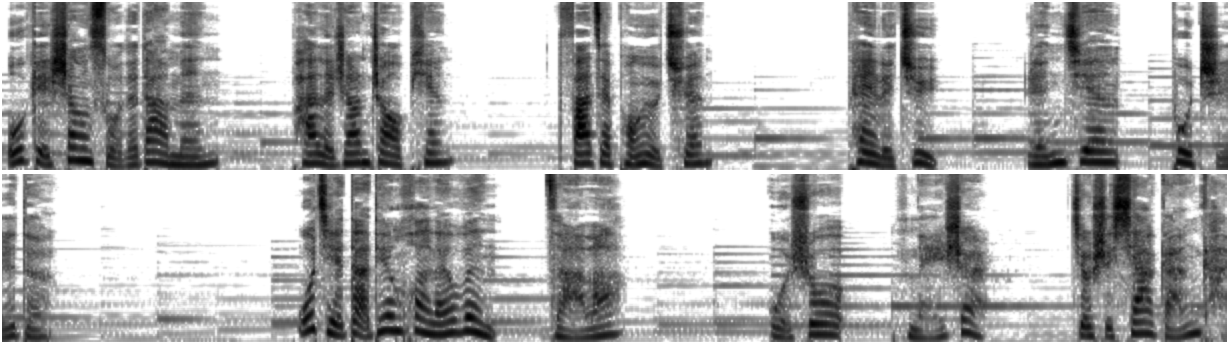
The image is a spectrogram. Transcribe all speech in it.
我给上锁的大门拍了张照片，发在朋友圈，配了句“人间不值得”。我姐打电话来问咋了，我说没事儿，就是瞎感慨，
